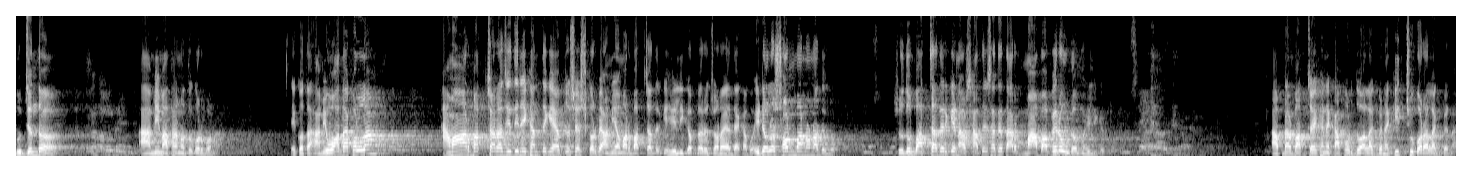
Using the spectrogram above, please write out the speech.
বুঝছেন তো? আমি মাথা নত করব না। একথা আমি ওয়াদা করলাম আমার বাচ্চারা যেদিন এখান থেকে অ্যাবজ শেষ করবে, আমি আমার বাচ্চাদেরকে হেলিকপ্টারে চড়াইয়া দেখাবো। এটা হলো সম্মাননা দেব। শুধু বাচ্চাদেরকে না, সাথে সাথে তার মা বাপেরও উড়াবো হেলিকপ্টার। আপনার বাচ্চা এখানে কাপড় দেওয়া লাগবে না, কিচ্ছু করা লাগবে না।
